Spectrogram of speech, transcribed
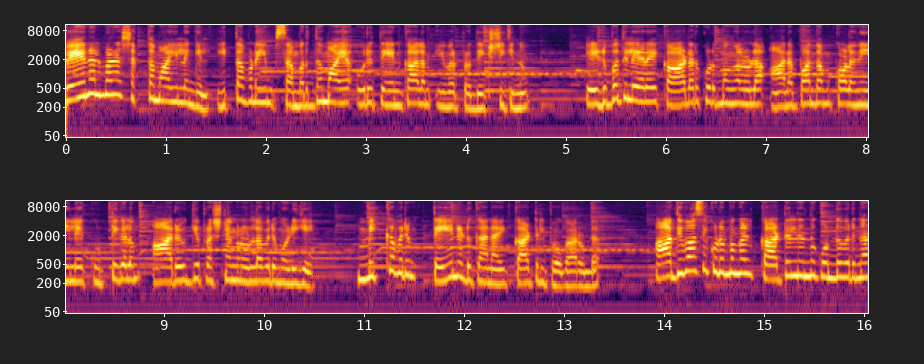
വേനൽ മഴ ശക്തമായില്ലെങ്കിൽ ഇത്തവണയും സമൃദ്ധമായ ഒരു തേൻകാലം ഇവർ പ്രതീക്ഷിക്കുന്നു. എഴുപതിലേറെ കാടർ കുടുംബങ്ങളുള്ള ആനപ്പാന്തം കോളനിയിലെ കുട്ടികളും ആരോഗ്യ പ്രശ്നങ്ങളുള്ളവരുമൊഴികെ മിക്കവരും തേനെടുക്കാനായി കാട്ടിൽ പോകാറുണ്ട്. ആദിവാസി കുടുംബങ്ങൾ കാട്ടിൽ നിന്ന് കൊണ്ടുവരുന്ന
